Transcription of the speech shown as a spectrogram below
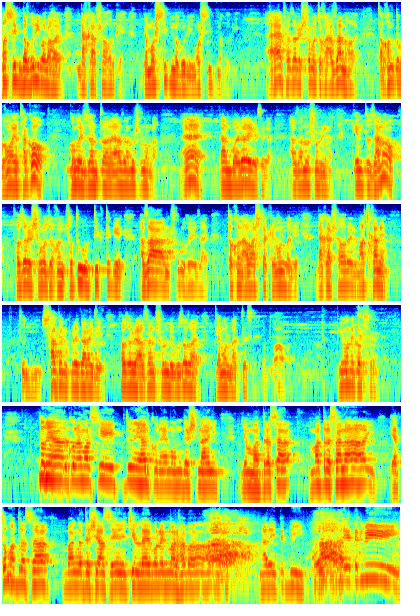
মসজিদ নগরী বলা হয় ঢাকা শহরকে এটা মসজিদ নগরী মসজিদ নগরী। হ্যাঁ ফজরের সময় যখন আজান হয়, তখন তো ঘুমায় থাকো, ঘুমের যন্ত্রণায় আজানও শোনো না। হ্যাঁ কান বয় হয়ে গেছে গা আজানও শুনি না। কিন্তু জানো, ফজরের সময় যখন চতুর্দিক থেকে আজান শুরু হয়ে যায়, তখন আওয়াজটা কেমন লাগে? ঢাকা শহরের মাঝখানে ছাদের উপরে দাঁড়াইলে ফজরের আজান শুনলে বোঝা যায় কেমন লাগতেছে। কি মনে করছে? দুনিয়ার কোন মসজিদ, দুনিয়ার কোন এমন দেশ নাই যে মাদ্রাসা মাদ্রাসা নাই, এত মাদ্রাসা বাংলাদেশে আছে, চিল্লায় বলেন মার হাবা নারে তেকবীর। নারে তেকবীর।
